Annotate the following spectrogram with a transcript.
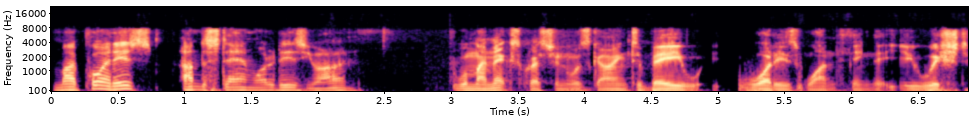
my point is understand what it is you own. well, my next question was going to be, what is one thing that you wished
